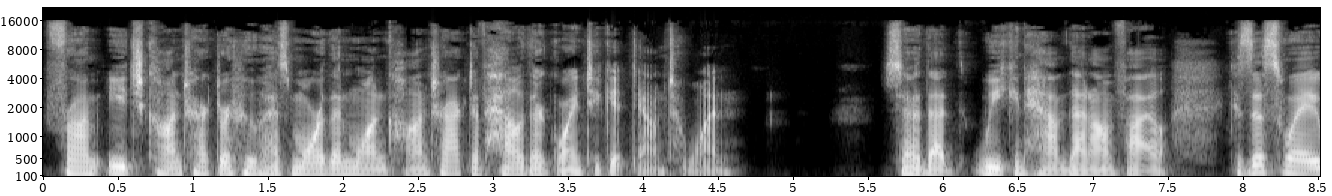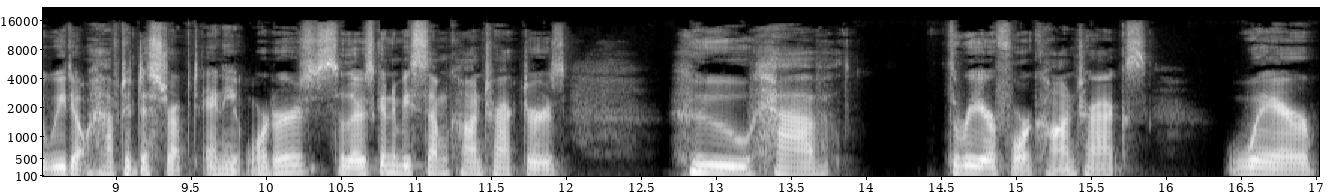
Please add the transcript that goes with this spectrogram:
from each contractor who has more than one contract of how they're going to get down to one so that we can have that on file. Cause this way we don't have to disrupt any orders. So there's going to be some contractors who have three or four contracts where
